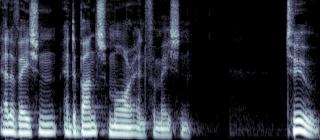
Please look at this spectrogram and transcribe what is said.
elevation, and a bunch more information. 2.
